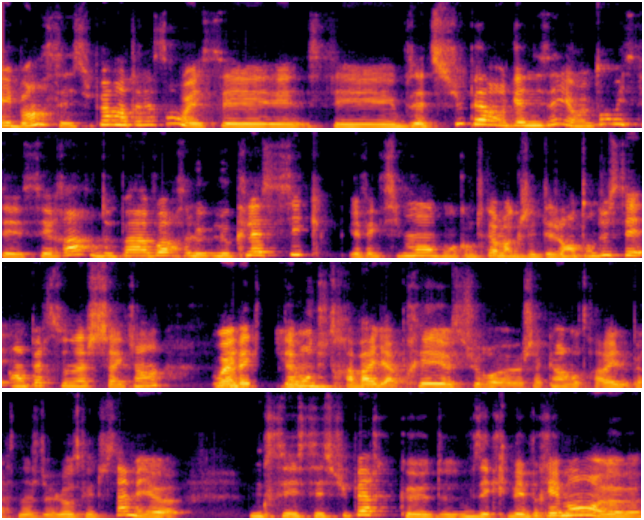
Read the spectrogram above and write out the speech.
Eh ben, c'est super intéressant. Ouais. C'est, c'est... Vous êtes super organisé et en même temps, oui, c'est, c'est rare de ne pas avoir le, le classique, effectivement, en tout cas, moi que j'ai déjà entendu, c'est un personnage chacun, ouais. avec évidemment du travail après sur euh, chacun retravaille le personnage de l'autre et tout ça. Mais euh, donc, c'est, c'est super que de, vous écrivez vraiment euh,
